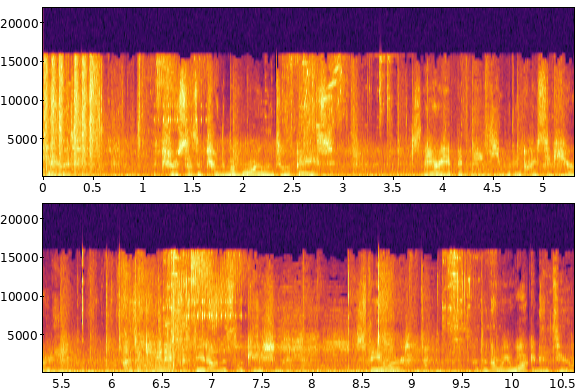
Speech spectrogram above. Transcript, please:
Damn it. The True Sons have turned the memorial into a base. There's an area beneath you with increased security. ISAC can't access data on this location. Stay alert. I don't know what you're walking into.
